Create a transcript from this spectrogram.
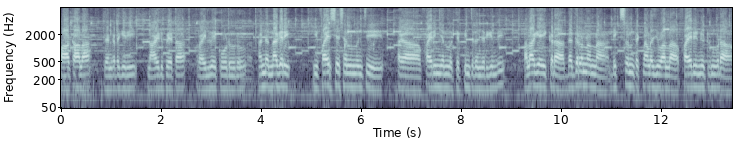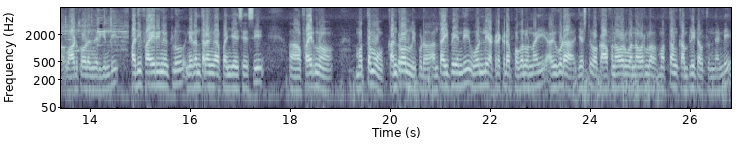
పాకాల వెంకటగిరి నాయుడుపేట రైల్వే కోడూరు అండ్ నగరి ఈ ఫైర్ స్టేషన్ల నుంచి ఫైర్ ఇంజన్లు తెప్పించడం జరిగింది. అలాగే ఇక్కడ దగ్గర ఉన్న డిక్సన్ టెక్నాలజీ వాళ్ళ ఫైర్ యూనిట్ను కూడా వాడుకోవడం జరిగింది. పది ఫైర్ యూనిట్లు నిరంతరంగా పనిచేసేసి ఫైర్ను మొత్తము కంట్రోల్ ఇప్పుడు అంతా అయిపోయింది. ఓన్లీ అక్కడక్కడ పొగలు ఉన్నాయి అవి కూడా జస్ట్ ఒక హాఫ్ అన్ అవర్ వన్ అవర్లో మొత్తం కంప్లీట్ అవుతుందండి.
